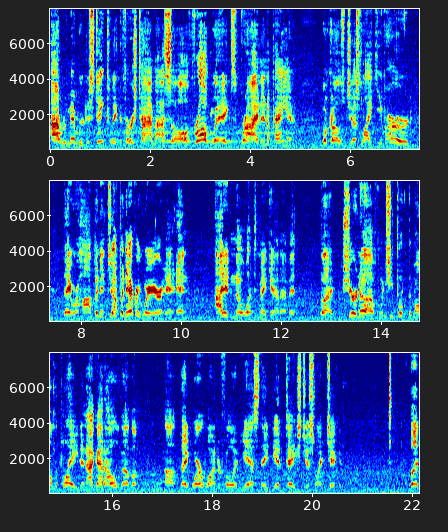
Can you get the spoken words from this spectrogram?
I remember distinctly the first time I saw frog legs frying in a pan because just like you've heard, they were hopping and jumping everywhere, and, and I didn't know what to make out of it. But sure enough, when she put them on the plate and I got a hold of them, uh, they were wonderful, and yes, they did taste just like chicken. But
